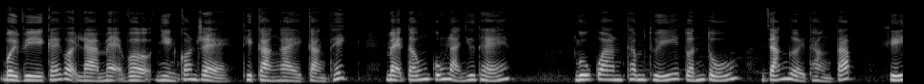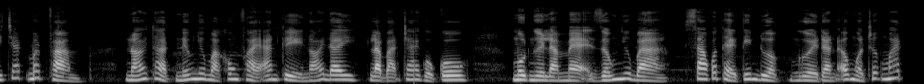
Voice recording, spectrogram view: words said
Bởi vì cái gọi là mẹ vợ nhìn con rẻ thì càng ngày càng thích, mẹ Tống cũng là như thế. Ngũ quan thâm thúy tuấn tú, dáng người thẳng tắp, khí chất bất phàm. Nói thật nếu như mà không phải An Kỳ nói đây là bạn trai của cô, một người làm mẹ giống như bà, sao có thể tin được người đàn ông ở trước mắt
